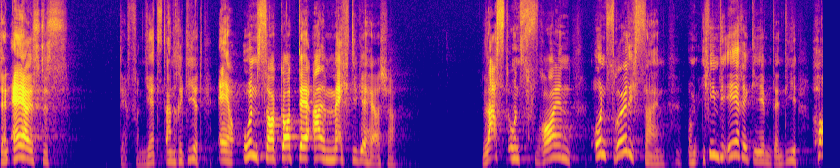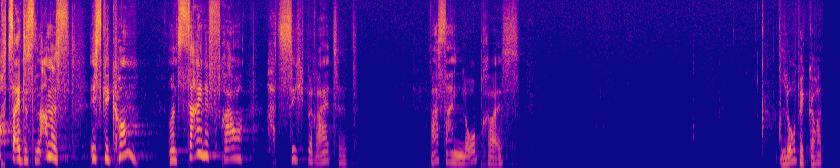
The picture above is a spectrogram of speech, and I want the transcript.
denn er ist es, der von jetzt an regiert. Er, unser Gott, der allmächtige Herrscher. Lasst uns freuen und fröhlich sein, um ihm die Ehre geben, denn die Hochzeit des Lammes ist gekommen und seine Frau hat sich bereitet. Was ein Lobpreis. Lobe Gott,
